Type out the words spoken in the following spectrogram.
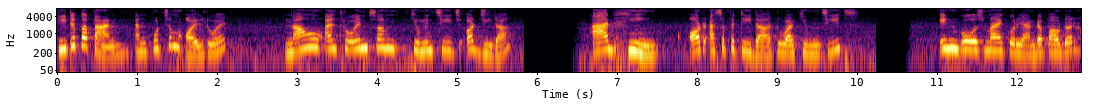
Heat up a pan and put some oil to it. Now I'll throw in some cumin seeds or jeera. Add hing or asafoetida to our cumin seeds. In goes my coriander powder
